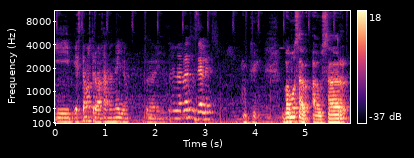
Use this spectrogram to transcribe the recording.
y estamos trabajando en ello todavía. En las redes sociales. Ok. Vamos a, a usar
